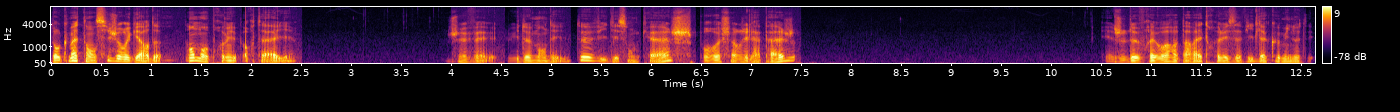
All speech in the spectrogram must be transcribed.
Donc maintenant, si je regarde dans mon premier portail, je vais lui demander de vider son cache pour recharger la page. Et je devrais voir apparaître les avis de la communauté.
